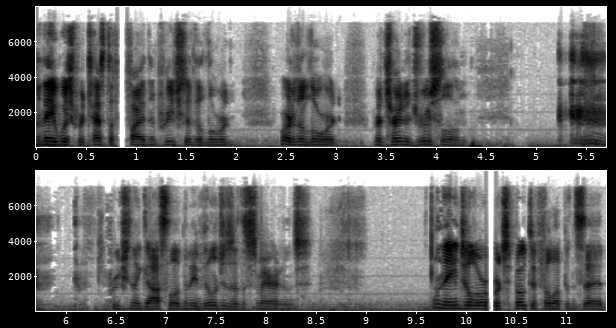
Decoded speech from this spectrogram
And they which were testified and preached of the Lord, word of the Lord, returned to Jerusalem, preaching the gospel of many villages of the Samaritans. And the angel Lord spoke to Philip and said,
